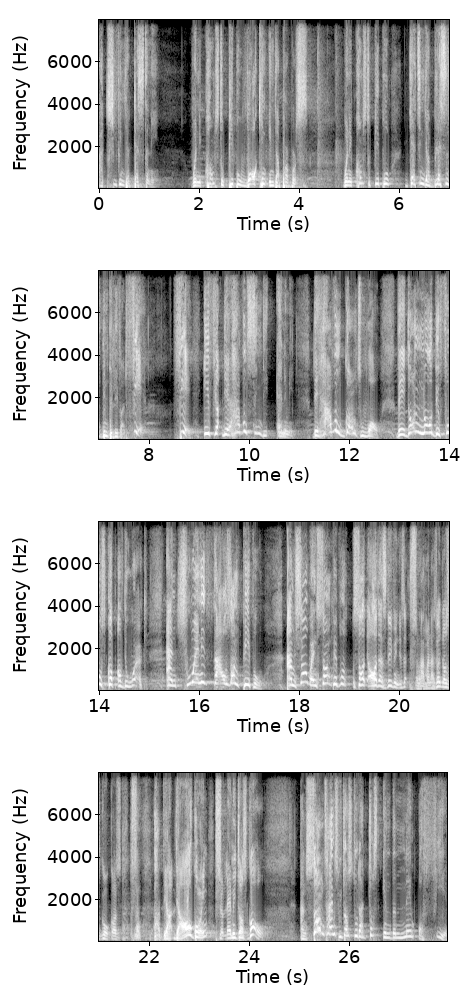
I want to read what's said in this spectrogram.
achieving their destiny, when it comes to people walking in their purpose, when it comes to people getting their blessings being delivered. Fear. Fear. If they haven't seen the enemy, they haven't gone to war, they don't know the full scope of the work, and 20,000 people. I'm sure when some people saw the others leaving, they said, I might as well just go because uh, they are, they are all going, let me just go. And sometimes we just do that just in the name of fear.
